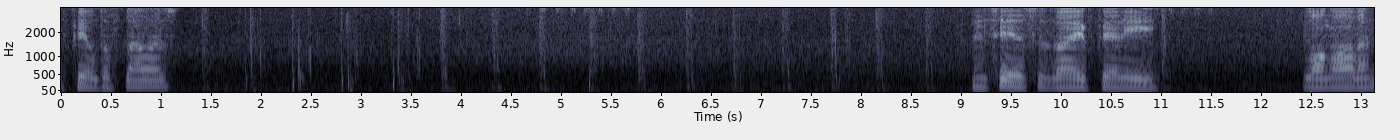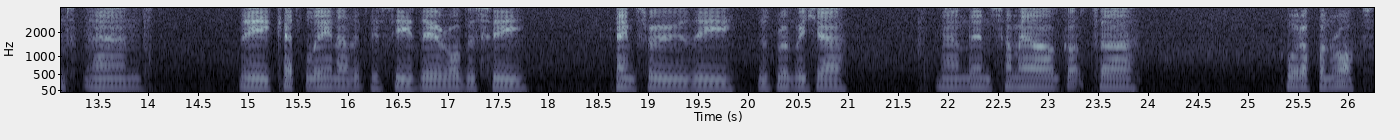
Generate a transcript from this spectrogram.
Field of flowers. And see this is a fairly long island and the Catalina that you see there obviously came through the this river here and then somehow got uh, caught up on rocks.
